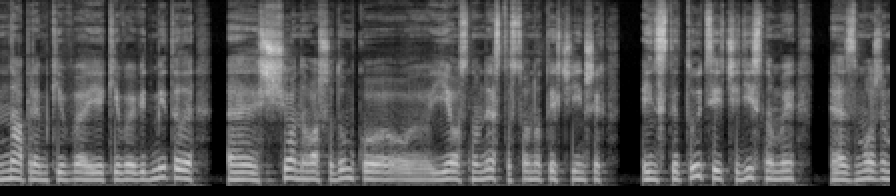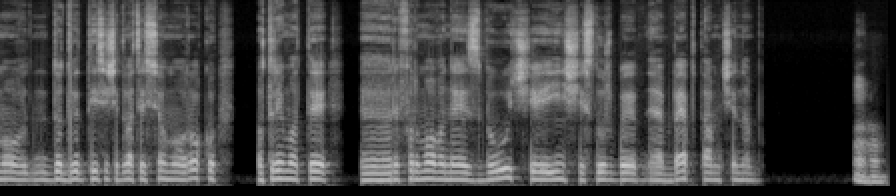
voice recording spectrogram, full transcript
напрямків, е, які ви відмітили, е, що на вашу думку є основне стосовно тих чи інших інституцій, чи дійсно ми зможемо до 2027 року отримати реформоване СБУ чи інші служби БЕП там чи НАБУ? Угу.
